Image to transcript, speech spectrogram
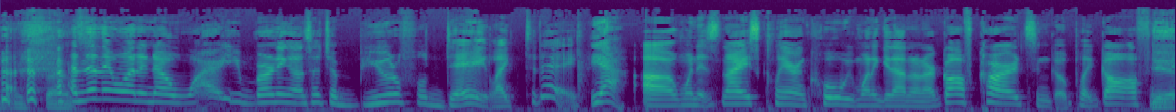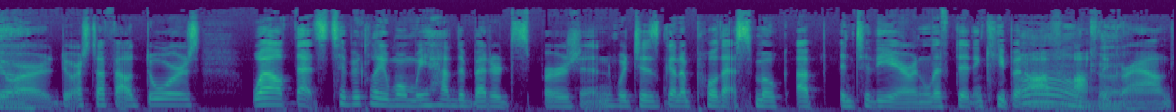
That makes sense. and then they want to know why are you burning on such a beautiful day like today? Yeah. Uh, when it's nice, clear, and cool, we want to get out on our golf carts and go play golf and do our do our stuff outdoors. Well, that's typically when we have the better dispersion, which is going to pull that smoke up into the air and lift it and keep it off off the ground.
